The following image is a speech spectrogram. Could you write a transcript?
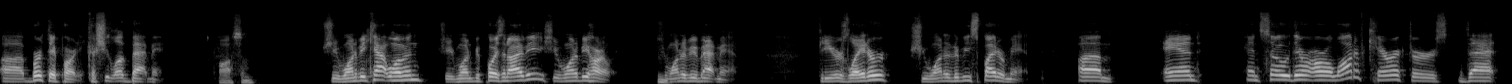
uh, birthday party because she loved Batman. Awesome. She'd want to be Catwoman. She'd want to be Poison Ivy. She'd want to be Harley. She Hmm. wanted to be Batman. A few years later, she wanted to be Spider Man. Um, and and so there are a lot of characters that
